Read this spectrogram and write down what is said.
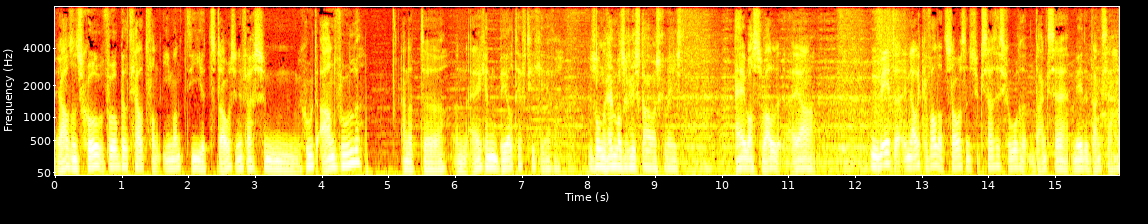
ja, als een schoolvoorbeeld geldt van iemand die het Star Wars-universum goed aanvoelde. En het uh, een eigen beeld heeft gegeven. Zonder hem was er geen Star Wars geweest? Hij was wel, ja... We weten in elk geval dat Star Wars een succes is geworden, dankzij, mede dankzij hem.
